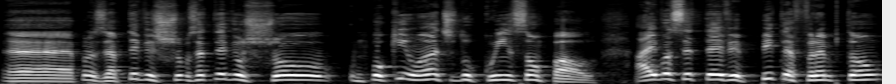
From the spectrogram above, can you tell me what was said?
É, por exemplo, teve show, você teve o show um pouquinho antes do Queen em São Paulo. Aí você teve Peter Frampton,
